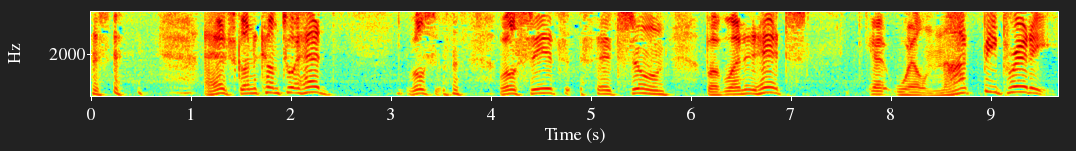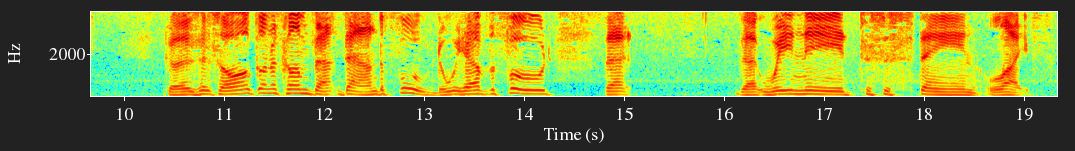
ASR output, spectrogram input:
and it's going to come to a head. We'll we'll see it it soon, but when it hits, it will not be pretty because it's all going to come down to food. Do we have the food that that we need to sustain life?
